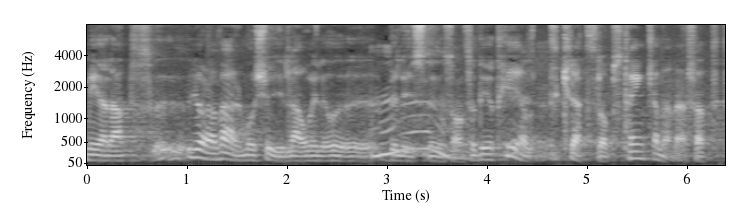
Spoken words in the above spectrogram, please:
med att eh, göra värme och kyla och, och mm. belysning och sånt. Så det är ett helt kretsloppstänkande där. Så att,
